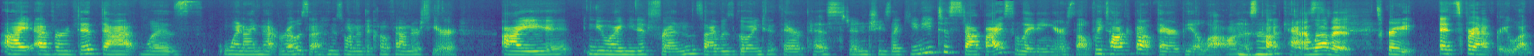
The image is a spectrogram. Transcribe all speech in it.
I ever did that was when I met Rosa, who's one of the co-founders here. I knew I needed friends. I was going to a therapist, and she's like, You need to stop isolating yourself. We talk about therapy a lot on mm-hmm. this podcast. I love it. It's great. it's for everyone.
